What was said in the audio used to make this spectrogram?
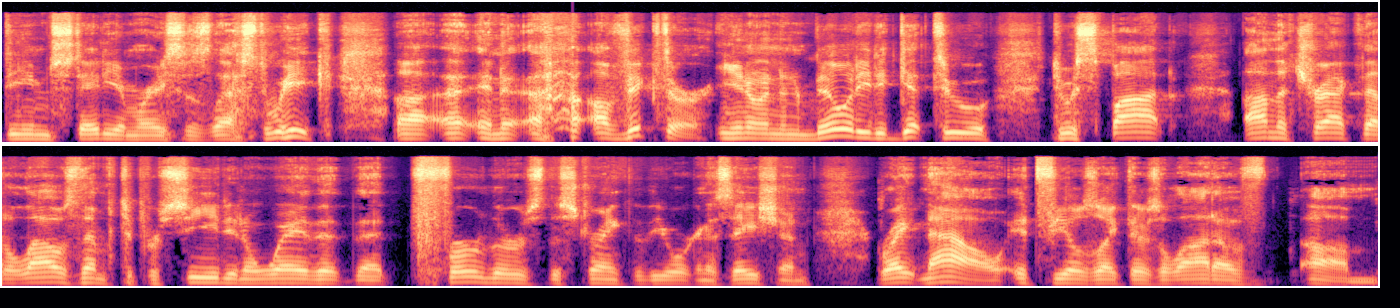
deemed stadium races last week uh, and a, a, victor, you know, and an ability to get to to a spot on the track that allows them to proceed in a way that that furthers the strength of the organization. Right now, it feels like there's a lot of um,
